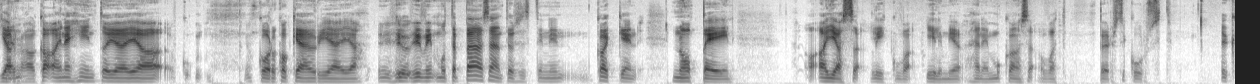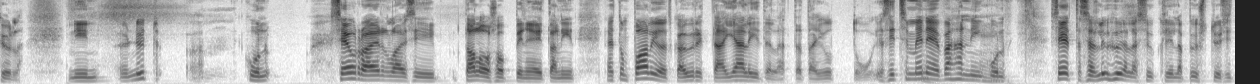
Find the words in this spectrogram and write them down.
Ja raaka-ainehintoja ja korkokäyriä, ja hy- hyvin, mutta pääsääntöisesti niin kaikkein nopein ajassa liikkuva ilmiö hänen mukaansa ovat pörssikurssit. Kyllä. Niin nyt kun seuraa erilaisia talousoppineita, niin näitä on paljon, jotka yrittää jäljitellä tätä juttua. Ja sitten se menee mm. vähän niin kuin mm. se, että sä lyhyellä syklillä pystyisit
